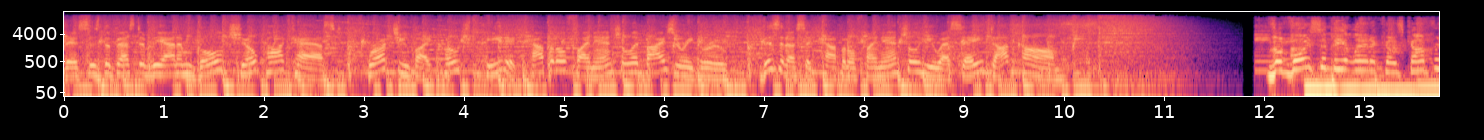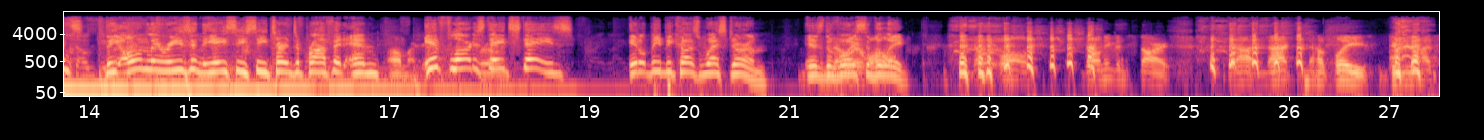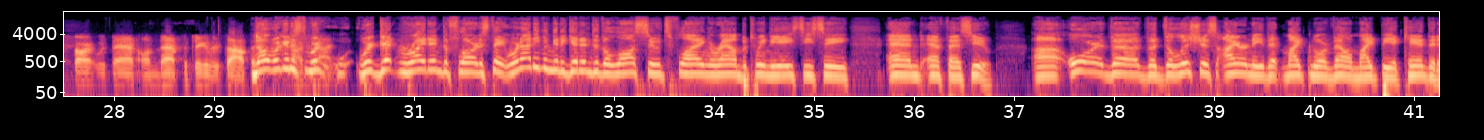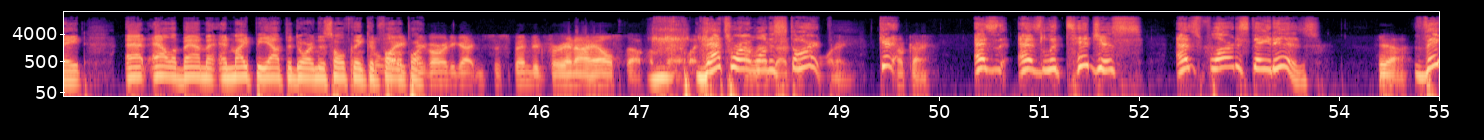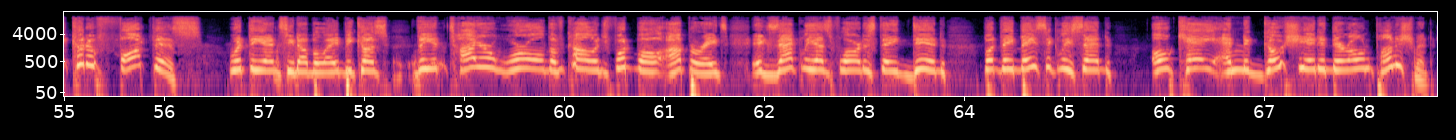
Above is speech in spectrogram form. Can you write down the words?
This is the Best of the Adam Gold Show podcast, brought to you by Coach Pete at Capital Financial Advisory Group. Visit us at capitalfinancialusa.com. The voice of the Atlantic Coast Conference, the only reason the ACC turns a profit, and Oh, if Florida Really? State stays, it'll be because Wes Durham is the No, voice of the league. No, won't. Don't even start. Not, not, no, please do not start with that on that particular topic. No, we're gonna we're, we're getting right into Florida State. We're not even going to get into the lawsuits flying around between the ACC and FSU, uh, or the the delicious irony that Mike Norvell might be a candidate at Alabama and might be out the door, and this whole thing could But fall wait, apart. They've already gotten suspended for NIL stuff. Apparently, That's where I, read want to start. Get, Okay. as as litigious as Florida State is, Yeah. they could have fought this with the NCAA because the entire world of college football operates exactly as Florida State did, but they basically said okay and negotiated their own punishment.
